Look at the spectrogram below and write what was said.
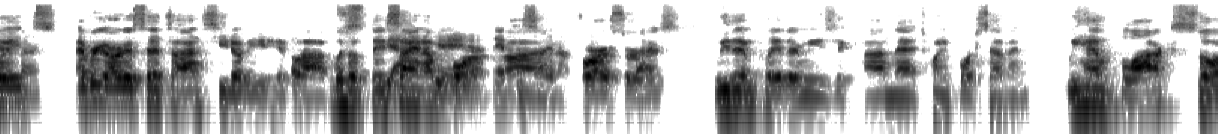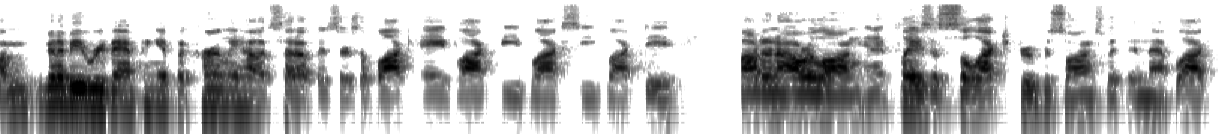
played in there. it's every artist that's on CW Hip Hop. was- so if they yeah, sign up yeah, for yeah, they have to uh, sign up for for our it. service, we then play their music on that twenty four seven. We have blocks, so I'm going to be revamping it. But currently, how it's set up is there's a block A, block B, block C, block D, about an hour long, and it plays a select group of songs within that block.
